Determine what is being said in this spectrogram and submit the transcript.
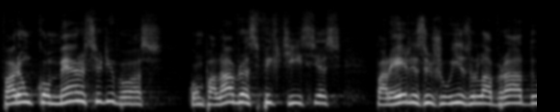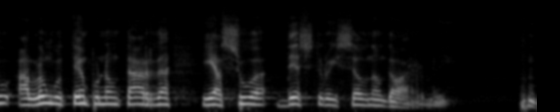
farão comércio de vós com palavras fictícias, para eles o juízo lavrado a longo tempo não tarda e a sua destruição não dorme.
